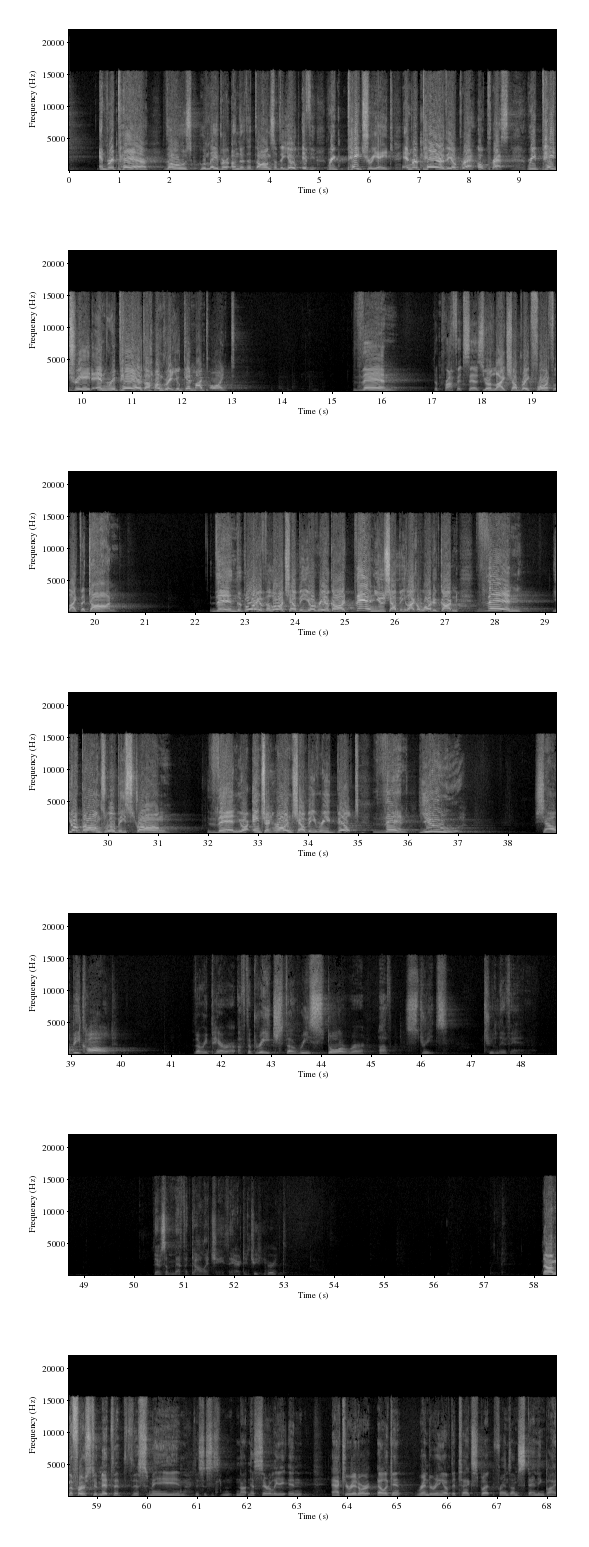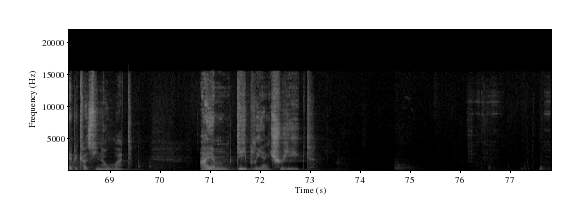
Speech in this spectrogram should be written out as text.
and repair those who labor under the thongs of the yoke, if you repatriate and repair the oppressed, repatriate and repair the hungry, you get my point. Then the prophet says, Your light shall break forth like the dawn. Then the glory of the Lord shall be your rear guard. Then you shall be like a watered garden. Then your bones will be strong. Then your ancient ruins shall be rebuilt. Then you shall be called the repairer of the breach, the restorer of streets to live in. There's a methodology there. Did you hear it? Now, I'm the first to admit that this may, this is not necessarily an accurate or elegant rendering of the text, but friends, I'm standing by it because you know what? I am deeply intrigued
